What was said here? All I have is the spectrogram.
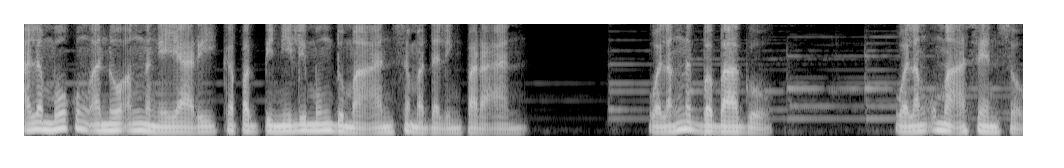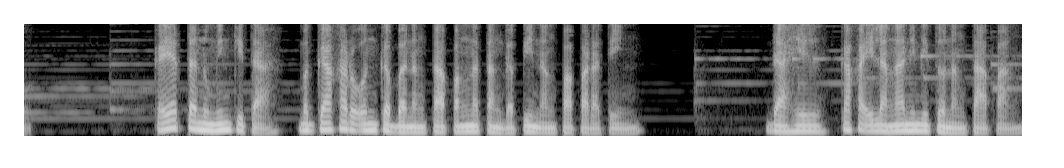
alam mo kung ano ang nangyayari kapag pinili mong dumaan sa madaling paraan. Walang nagbabago. Walang umaasenso. Kaya tanungin kita, magkakaroon ka ba ng tapang na tanggapin ang paparating? Dahil, kakailanganin ito ng tapang.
